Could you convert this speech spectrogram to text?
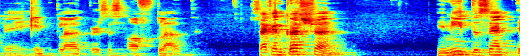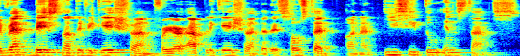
Okay, in cloud versus off cloud. Second question. You need to send event-based notification for your application that is hosted on an EC2 instance.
